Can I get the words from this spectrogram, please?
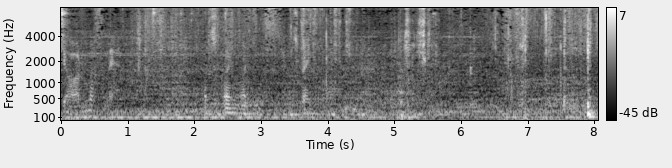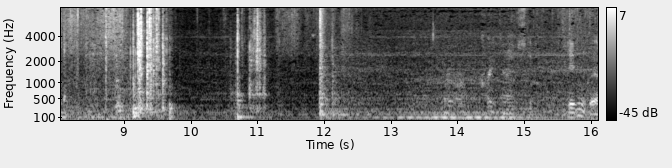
水ありますね。8階にあります。8階に書いてないですけど出る。んかよ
